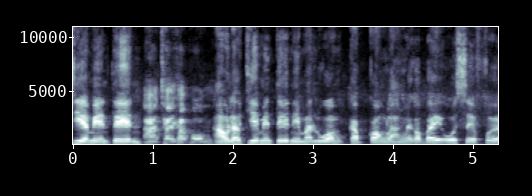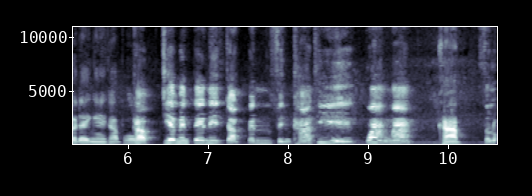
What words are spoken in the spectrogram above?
เจียเมนเตน อ่าใช่ครับผม เอาแล้วเจียเมนเตนนี่มารวมกับกองหลังแล้วก็ไบโอเซฟเฟอร์ได้ไงครับผม ครับเจเมนเตนนี่จัดเป็นสินค้าที่กว้างมาก ครับ สโล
